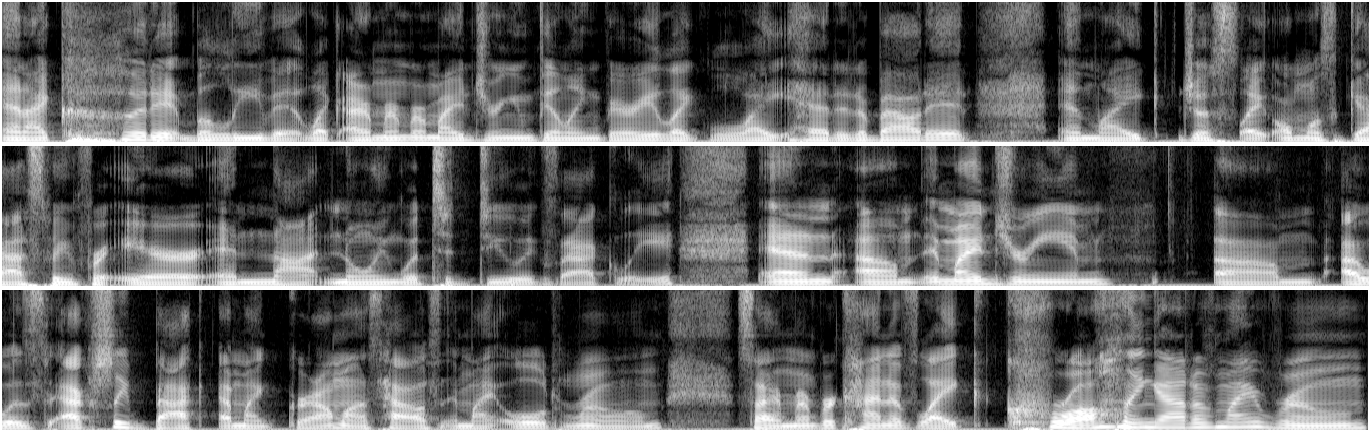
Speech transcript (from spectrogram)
and I couldn't believe it. Like I remember my dream feeling very like lightheaded about it and like just like almost gasping for air and not knowing what to do exactly. And um in my dream um, I was actually back at my grandma's house in my old room. So I remember kind of like crawling out of my room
